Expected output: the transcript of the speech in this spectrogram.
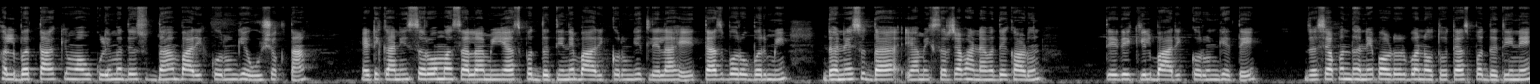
खलबत्ता किंवा उकळीमध्ये सुद्धा बारीक करून घेऊ शकता. या ठिकाणी सर्व मसाला मी याच पद्धतीने बारीक करून घेतलेला आहे. त्याचबरोबर मी धनेसुद्धा या मिक्सरच्या भांड्यामध्ये काढून ते देखील बारीक करून घेते. जसे आपण धने पावडर बनवतो त्याच पद्धतीने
